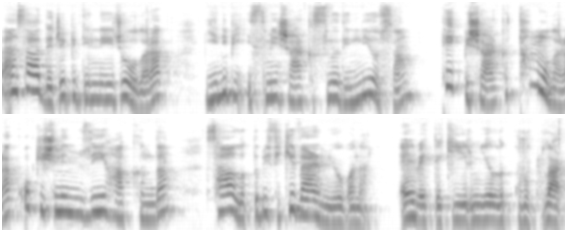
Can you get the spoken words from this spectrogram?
Ben sadece bir dinleyici olarak yeni bir ismin şarkısını dinliyorsam tek bir şarkı tam olarak o kişinin müziği hakkında sağlıklı bir fikir vermiyor bana. Elbette ki 20 yıllık gruplar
